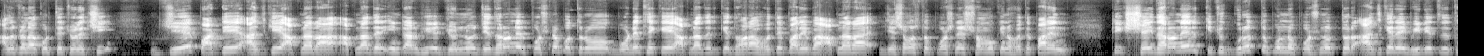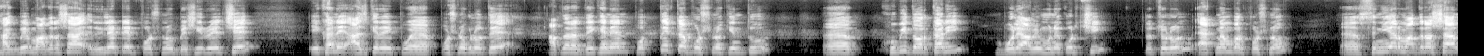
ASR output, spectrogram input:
আলোচনা করতে চলেছি। যে পার্টে আজকে আপনারা, আপনাদের ইন্টারভিউয়ের জন্য যে ধরনের প্রশ্নপত্র বোর্ডে থেকে আপনাদেরকে ধরা হতে পারে বা আপনারা যে সমস্ত প্রশ্নের সম্মুখীন হতে পারেন, ঠিক সেই ধরনের কিছু গুরুত্বপূর্ণ প্রশ্নোত্তর আজকের এই ভিডিওতে থাকবে। মাদ্রাসা রিলেটেড প্রশ্ন বেশি রয়েছে। এখানে আজকের এই প্রশ্নগুলোতে আপনারা দেখে নেন। প্রত্যেকটা প্রশ্ন কিন্তু খুবই দরকারি বলে আমি মনে করছি। তো চলুন, এক নম্বর প্রশ্ন। সিনিয়র মাদ্রাসার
